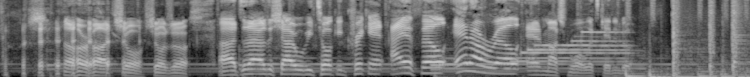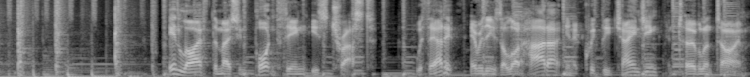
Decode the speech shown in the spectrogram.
All right, sure, sure, sure. Uh, today on the show, we'll be talking cricket, AFL, NRL, and much more. Let's get into it. In life, the most important thing is trust. Without it, everything is a lot harder in a quickly changing and turbulent time.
